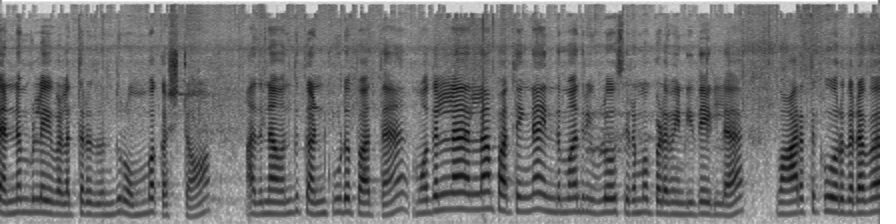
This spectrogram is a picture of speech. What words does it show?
தென்னம்பிள்ளை வளர்த்துறது வந்து ரொம்ப கஷ்டம். அது நான் வந்து கண் கூட பார்த்தேன். முதல்ல எல்லாம் பார்த்தீங்கன்னா இந்த மாதிரி இவ்வளோ சிரமப்பட வேண்டியதே இல்லை. வாரத்துக்கு ஒரு தடவை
